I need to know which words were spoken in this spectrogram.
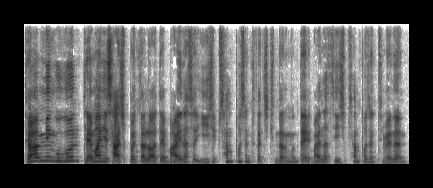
대한민국은 대만이 40% 날라갈 때 마이너스 23%가 찍힌다는 건데 마이너스 23%면은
